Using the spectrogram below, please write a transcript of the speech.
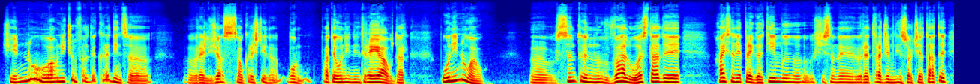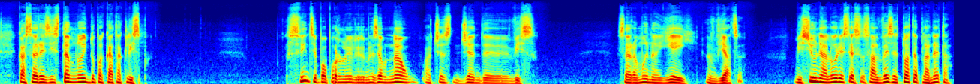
Și nu au niciun fel de credință religioasă sau creștină. Bun, poate unii dintre ei au, dar unii nu au. Uh, sunt în valul ăsta de hai să ne pregătim uh, și să ne retragem din societate ca să rezistăm noi după cataclism. Sfinții poporului lui Dumnezeu n-au acest gen de vis. Să rămână ei în viață. Misiunea lor este să salveze toată planeta.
